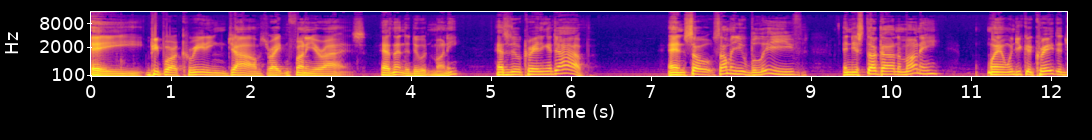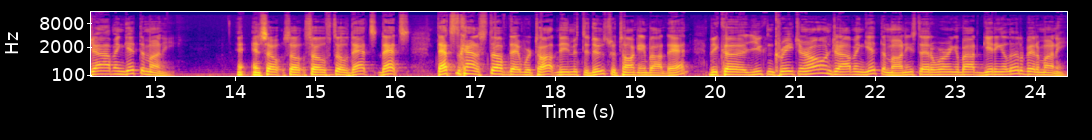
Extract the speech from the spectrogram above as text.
a people are creating jobs right in front of your eyes. Has nothing to do with money. Has to do with creating a job. And so some of you believe and you're stuck on the money when when you could create the job and get the money. And so so so so that's that's that's the kind of stuff that we're taught. Me and Mr. Dukes were talking about that because you can create your own job and get the money instead of worrying about getting a little bit of money.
